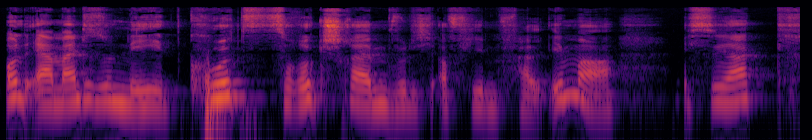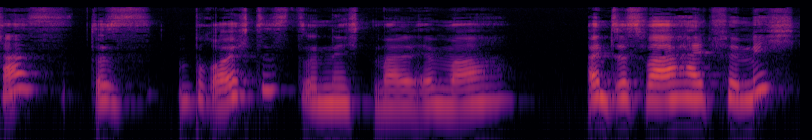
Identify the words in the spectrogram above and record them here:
Und er meinte so, nee, kurz zurückschreiben würde ich auf jeden Fall immer. Ich so, ja, krass, das bräuchtest du nicht mal immer. Und das war halt für mich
